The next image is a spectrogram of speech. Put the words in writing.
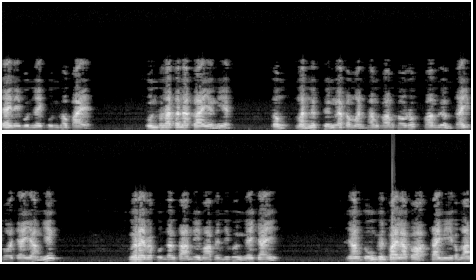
ใจในบุญในคุณเข้าไป คุณพระรัตนกรายอย่างนี้ต้องมันนึกถึงแล้วก็มันทำความเคารพความเลื่อมใสพอใจอย่างยิ่ง เมื่อได้พระคุณทั้งสามนี้มาเป็นที่พึ่งในใจ อย่างสูงขึ้นไปแล้วก็ใจมีกำลัง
